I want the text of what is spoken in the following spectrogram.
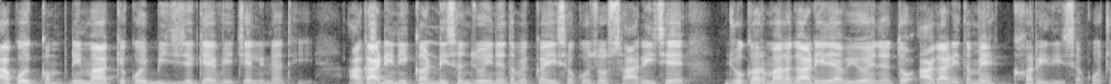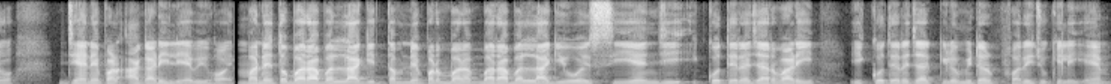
આ કોઈ કંપનીમાં કે કોઈ બીજી જગ્યાએ વેચેલી નથી. આ ગાડીની કન્ડિશન જોઈને તમે કહી શકો છો સારી છે. જો ઘરમાં ગાડી લેવી હોય ને, તો આ ગાડી તમે ખરીદી શકો છો. જેને પણ આ ગાડી લેવી હોય. મને તો બરાબર લાગી, તમને પણ બરા- બરાબર લાગી હોય સીએનજી ઇકોતેર હજારવાળી ઇકોતેર હજાર કિલોમીટર ફરી ચૂકેલી એમ.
